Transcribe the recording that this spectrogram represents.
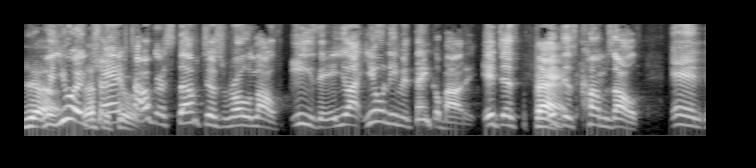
yeah. when you a trash sure. talker, stuff just roll off easy. You like you don't even think about it. It just Facts. it just comes off. And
